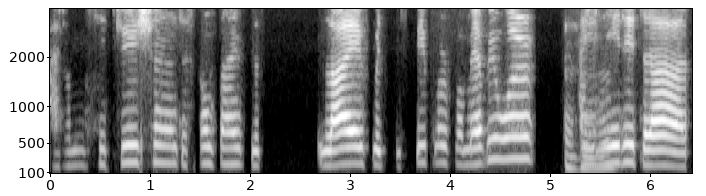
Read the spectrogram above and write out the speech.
I don't know, situation, this contact, this life with these people from everywhere. I Mhm. needed that.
